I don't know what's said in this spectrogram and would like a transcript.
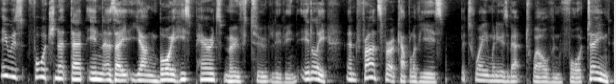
He was fortunate that, in as a young boy, his parents moved to live in Italy and France for a couple of years between when he was about 12 and 14,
